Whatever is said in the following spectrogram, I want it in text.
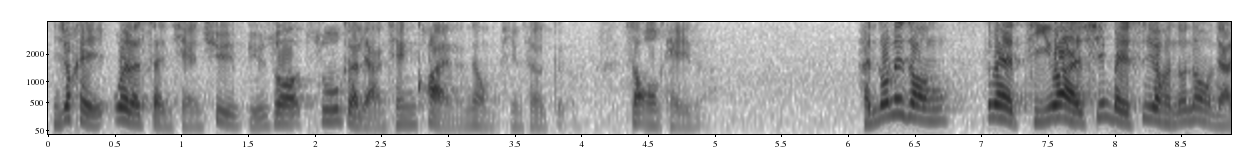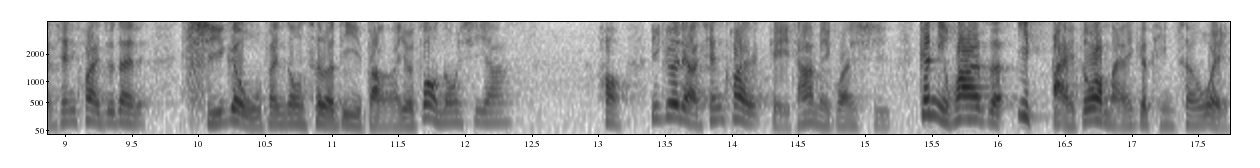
你就可以为了省钱去，比如说租个两千块的那种停车格是 OK 的。很多那种对不对？题外，新北市有很多那种两千块就在骑个五分钟车的地方啊，有这种东西啊。好，一个月两千块给他没关系，跟你花个一百多万买一个停车位，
